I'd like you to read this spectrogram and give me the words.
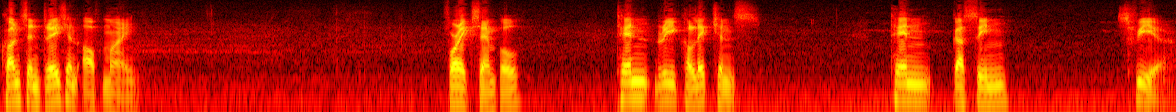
concentration of mind. For example, 10 recollections, 10 kassin sphere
